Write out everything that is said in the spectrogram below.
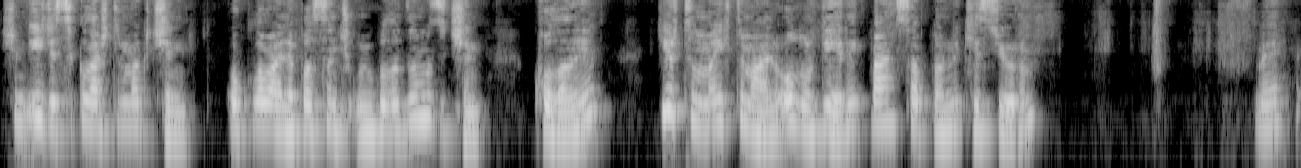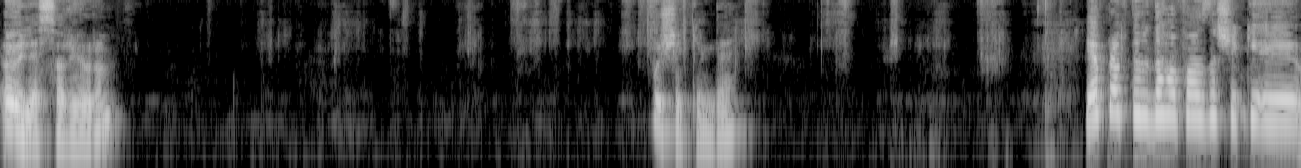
şimdi iyice sıkılaştırmak için oklavayla basınç uyguladığımız için kolayı yırtılma ihtimali olur diyerek ben saplarını kesiyorum. Ve öyle sarıyorum. Bu şekilde. Yaprakları daha fazla şekil,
